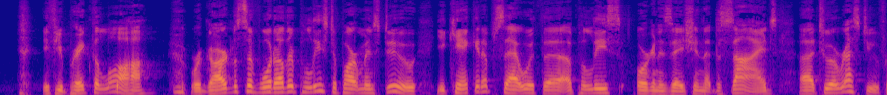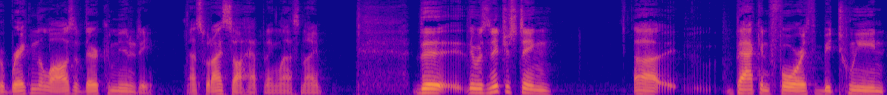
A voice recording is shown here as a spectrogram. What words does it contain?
if you break the law, regardless of what other police departments do, you can't get upset with a, a police organization that decides uh, to arrest you for breaking the laws of their community. That's what I saw happening last night. The there was an interesting uh, back and forth between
